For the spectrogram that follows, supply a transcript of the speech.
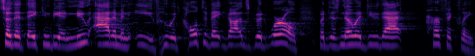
so that they can be a new Adam and Eve who would cultivate God's good world. But does Noah do that perfectly?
